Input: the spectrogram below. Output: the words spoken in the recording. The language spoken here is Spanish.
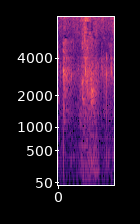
thank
